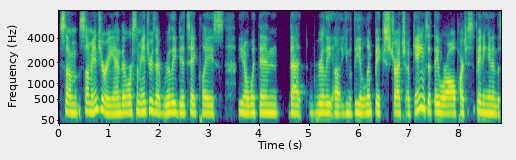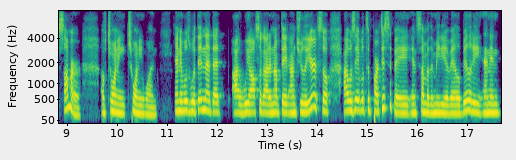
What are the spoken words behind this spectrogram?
some some injury, and there were some injuries that really did take place. You know, within that really uh, you know the olympic stretch of games that they were all participating in in the summer of 2021 and it was within that that uh, we also got an update on Julie Ertz. So I was able to participate in some of the media availability and in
